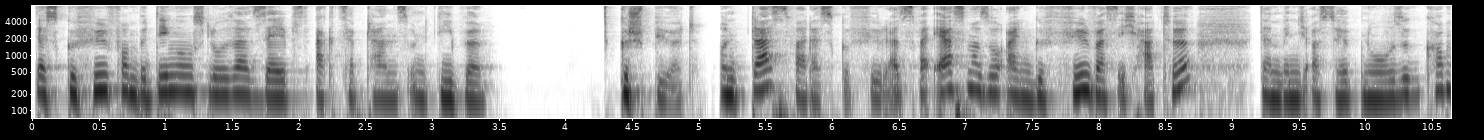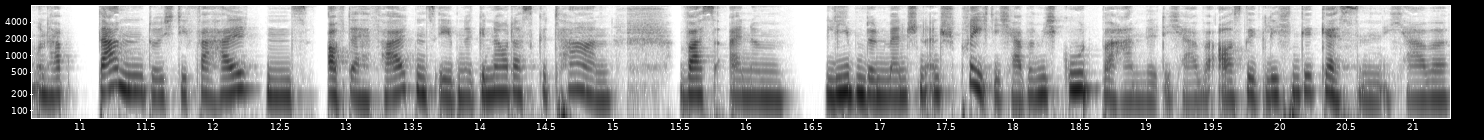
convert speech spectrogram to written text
das Gefühl von bedingungsloser Selbstakzeptanz und Liebe gespürt. Und das war das Gefühl. Also es war erstmal so ein Gefühl, was ich hatte. Dann bin ich aus der Hypnose gekommen und habe dann durch die Verhaltens, auf der Verhaltensebene genau das getan, was einem liebenden Menschen entspricht. Ich habe mich gut behandelt, ich habe ausgeglichen gegessen, ich habe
